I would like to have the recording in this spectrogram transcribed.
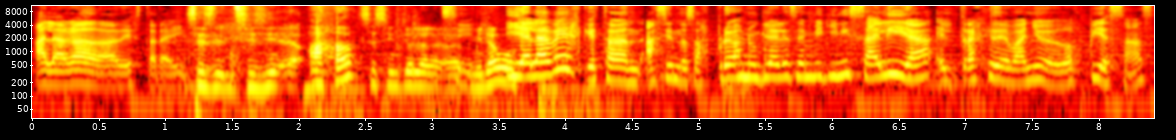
halagada de estar ahí. Se- se- se- se- ajá, se sintió la. Sí. Mirá vos. Y a la vez que estaban haciendo esas pruebas nucleares en bikini, salía el traje de baño de dos piezas.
